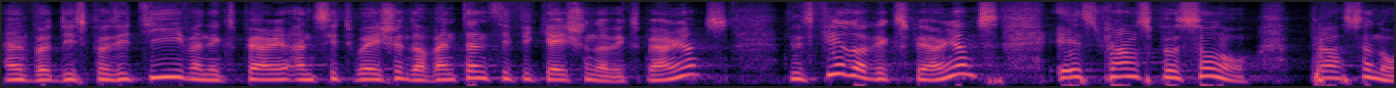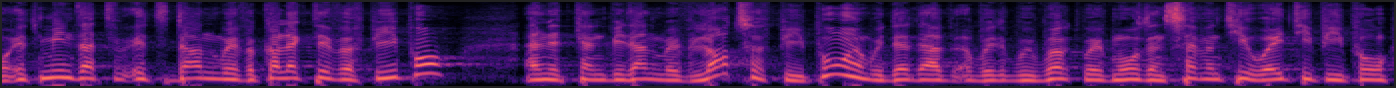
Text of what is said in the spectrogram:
and the dispositive and, experience, and situations of intensification of experience, this field of experience is transpersonal, personal. It means that it's done with a collective of people and it can be done with lots of people. And we did have, we, we worked with more than 70 or 80 people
